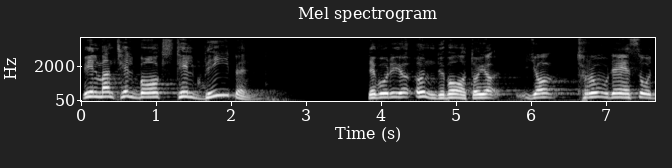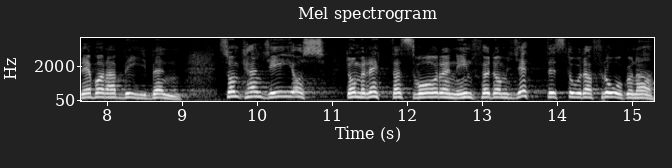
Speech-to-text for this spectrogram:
Vill man tillbaks till Bibeln? Det vore ju underbart och jag, jag tror det är så. Det är bara Bibeln som kan ge oss de rätta svaren inför de jättestora frågorna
